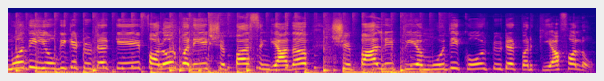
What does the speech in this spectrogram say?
मोदी योगी के ट्विटर के फॉलोअर बने शिवपाल सिंह यादव। शिवपाल ने पीएम मोदी को ट्विटर पर किया फॉलो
